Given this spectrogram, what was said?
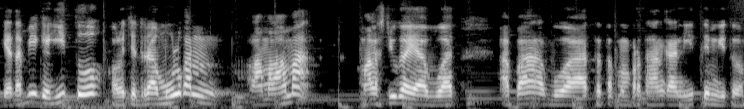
Ya tapi kayak gitu kalau cedera mulu kan lama-lama malas juga ya buat apa buat tetap mempertahankan di tim gitu.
